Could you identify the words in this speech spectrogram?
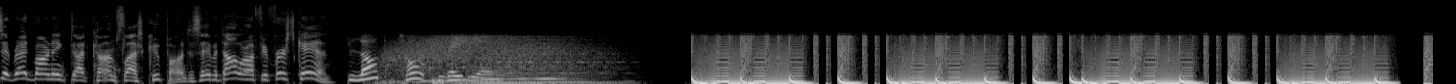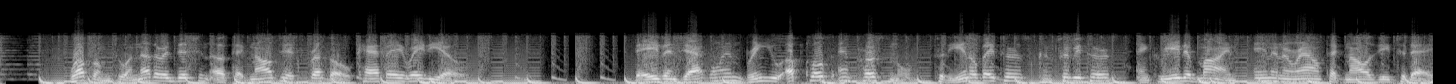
Visit redbarninc.com slash coupon to save a dollar off your first can. Blog Talk Radio. Welcome to another edition of Technology Expresso Cafe Radio. Dave and Jacqueline bring you up close and personal to the innovators, contributors, and creative minds in and around technology today.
